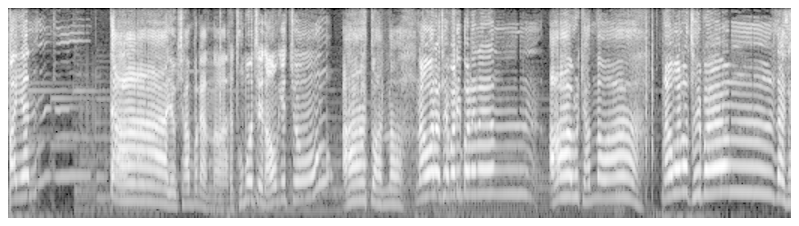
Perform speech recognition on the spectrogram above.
과연 따 역시 한 번에 안 나와 자, 두 번째 나오겠죠? 아 또 안 나와 나와라 제발 이번에는 아 왜 이렇게 안 나와 나와라 제발 나이스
